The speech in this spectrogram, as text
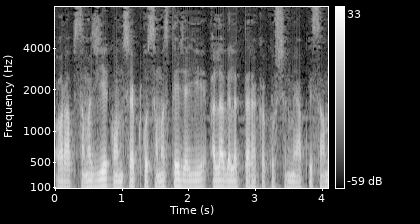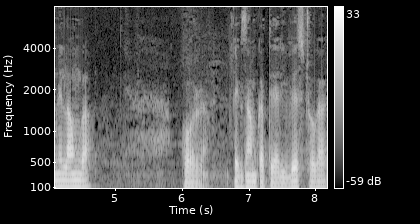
और आप समझिए कॉन्सेप्ट को समझते जाइए। अलग अलग तरह का क्वेश्चन मैं आपके सामने लाऊँगा। और एग्ज़ाम का तैयारी वेस्ट होगा।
